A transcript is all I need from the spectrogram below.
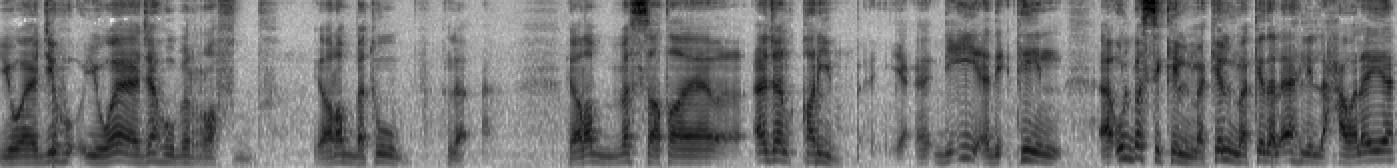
يواجه يواجه بالرفض. يا رب توب. لا. يا رب بس أجل قريب. دقيقة دقيقتين. أقول بس كلمة كلمة كده لاهلي اللي حواليا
